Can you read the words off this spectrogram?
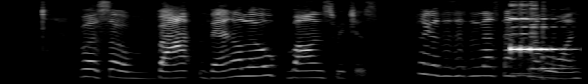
but so, Va- Vanellope Von Sweetches. There you go, that's, that's number one.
